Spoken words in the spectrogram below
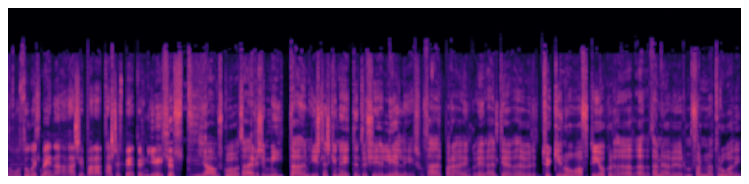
Og þú vilt meina að það sé bara talsveit betur en ég held. Já, sko, það er þessi mýta að íslenski neytendur séu lélegir og það er bara, held ég að það hefur verið tuggin og oft í okkur það, að, þannig að við erum farin að trúa því.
